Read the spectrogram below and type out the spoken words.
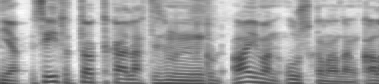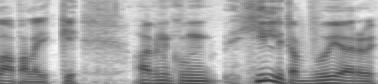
Ja siitä totta kai lähti semmoinen niin aivan uskomaton kalapalikki, aivan niin kuin hillitön vyöry,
